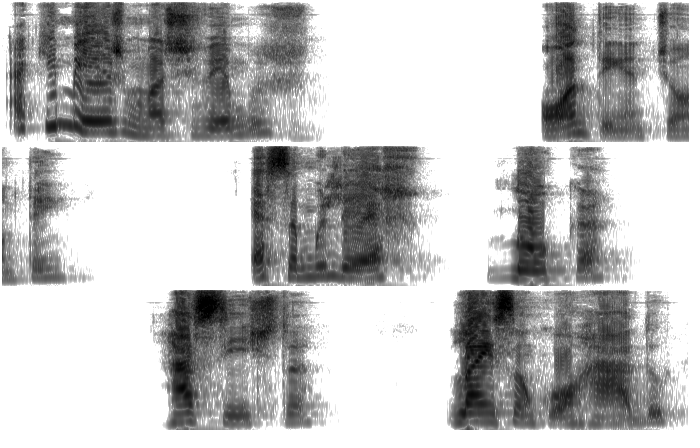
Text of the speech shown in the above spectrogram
Aqui mesmo nós tivemos, ontem, anteontem, essa mulher louca racista, lá em São Conrado,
